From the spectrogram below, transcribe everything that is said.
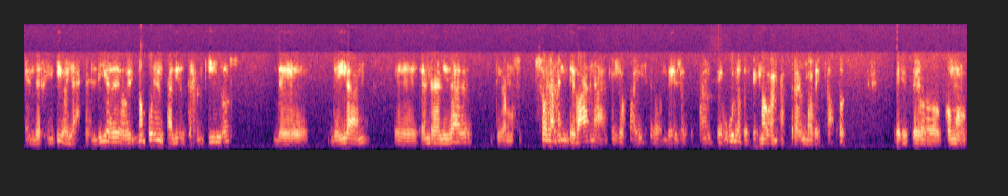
en definitiva y hasta el día de hoy no pueden salir tranquilos de, Irán. Eh, en realidad digamos solamente van a aquellos países donde ellos están seguros de que no van a ser molestados. Eh, pero como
